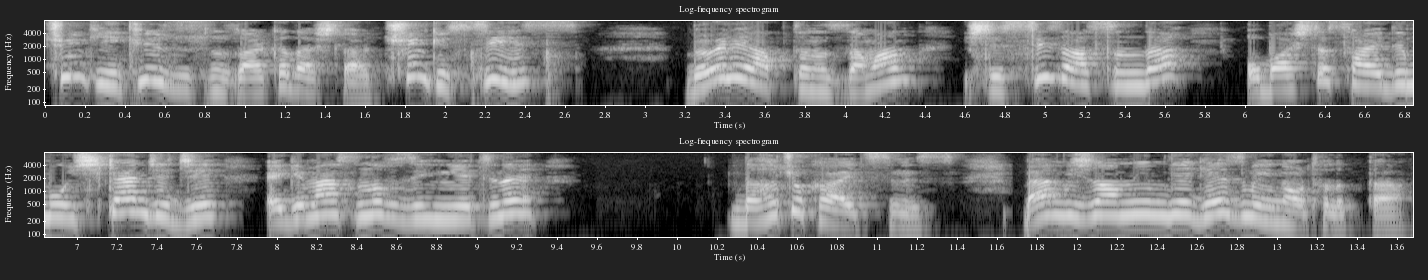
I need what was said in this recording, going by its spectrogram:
Çünkü iki yüzlüsünüz arkadaşlar. Çünkü siz böyle yaptığınız zaman işte siz aslında o başta saydığım o işkenceci egemen sınıf zihniyetine daha çok aitsiniz. Ben vicdanlıyım diye gezmeyin ortalıkta.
